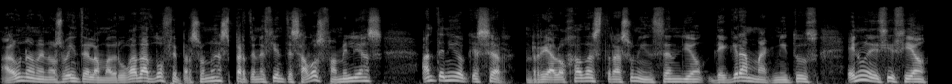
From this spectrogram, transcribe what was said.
a la una menos 20 de la madrugada, 12 personas pertenecientes a dos familias han tenido que ser realojadas tras un incendio de gran magnitud en un edificio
